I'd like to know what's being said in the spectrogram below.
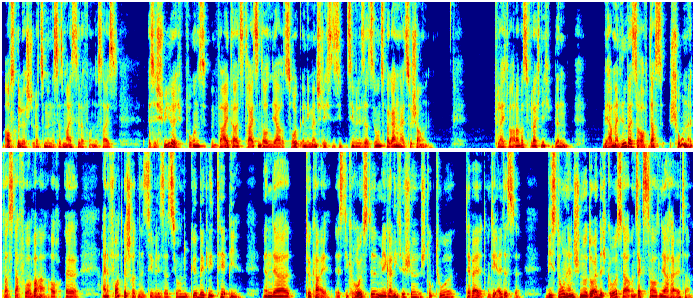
ausgelöscht oder zumindest das meiste davon. Das heißt, es ist schwierig für uns weiter als 13.000 Jahre zurück in die menschliche Zivilisationsvergangenheit zu schauen. Vielleicht war da was, vielleicht nicht, denn wir haben einen Hinweis darauf, dass schon etwas davor war, auch äh, eine fortgeschrittene Zivilisation, Göbekli Tepe in der Türkei ist die größte megalithische Struktur der Welt und die älteste. Wie Stonehenge, nur deutlich größer und 6000 Jahre älter.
